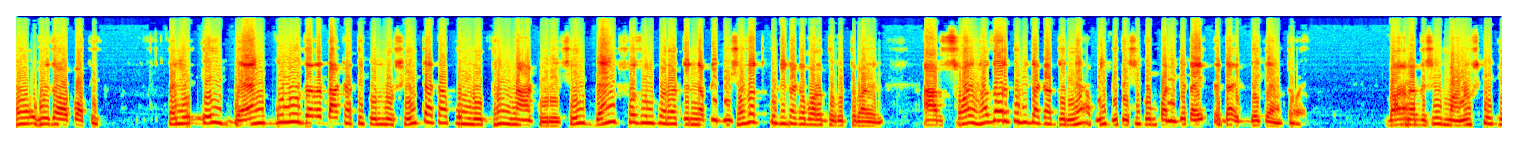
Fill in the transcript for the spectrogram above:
হ- হয়ে যাওয়ার পথে। তাহলে এই ব্যাংকগুলো যারা ডাকাতি করল, সেই টাকা পুনরুদ্ধার না করে, সেই ব্যাংক সচল করার জন্য আপনি বিশ হাজার কোটি টাকা বরাদ্দ করতে পারেন। আর ছয় হাজার কোটি টাকার জন্য আপনি বিদেশি কোম্পানিকে ডেকে আনতে হয়। বাংলাদেশের মানুষকে কি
